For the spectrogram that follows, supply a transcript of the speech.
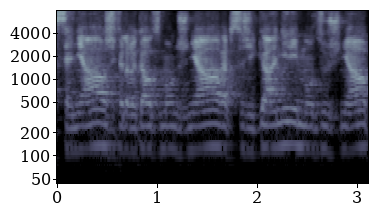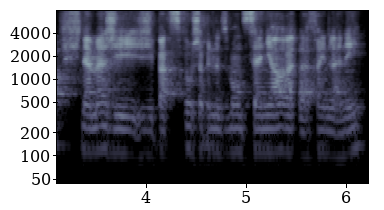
senior. J'ai fait le record du monde junior. Après j'ai gagné les mondiaux juniors. Puis finalement, j'ai participé au championnat du monde senior à la fin de l'année.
